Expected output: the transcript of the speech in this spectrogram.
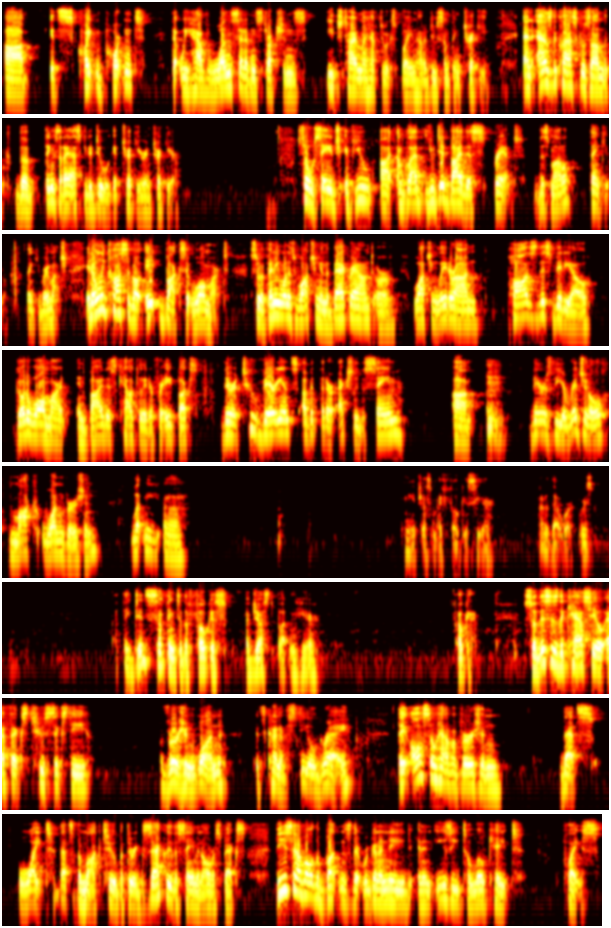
Uh, it's quite important that we have one set of instructions each time I have to explain how to do something tricky. And as the class goes on, the, the things that I ask you to do will get trickier and trickier. So Sage, if you, uh, I'm glad you did buy this brand, this model. Thank you. Thank you very much. It only costs about eight bucks at Walmart. So if anyone is watching in the background or watching later on, pause this video, go to Walmart and buy this calculator for eight bucks. There are two variants of it that are actually the same. Um, there's the original Mach 1 version. Let me, uh, let me adjust my focus here. How did that work? Where's, they did something to the focus adjust button here. Okay. So this is the Casio FX260 version one. It's kind of steel gray. They also have a version that's white. That's the Mach 2, but they're exactly the same in all respects. These have all the buttons that we're going to need in an easy to locate place.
